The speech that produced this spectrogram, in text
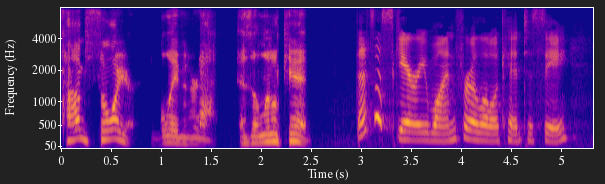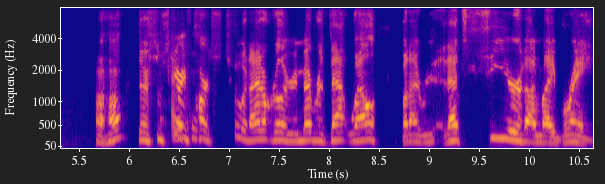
Tom Sawyer, believe it or not, as a little kid. That's a scary one for a little kid to see. Uh huh. There's some scary parts to it. I don't really remember it that well, but I re- that's seared on my brain.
